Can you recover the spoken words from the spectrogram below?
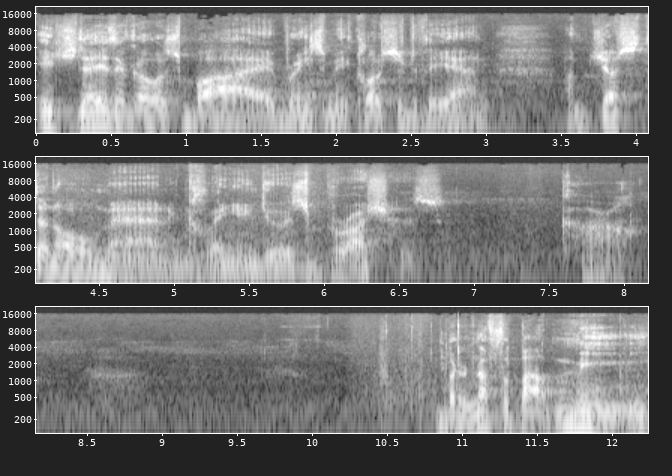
Each day that goes by brings me closer to the end. I'm just an old man clinging to his brushes. Carl. But enough about me.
